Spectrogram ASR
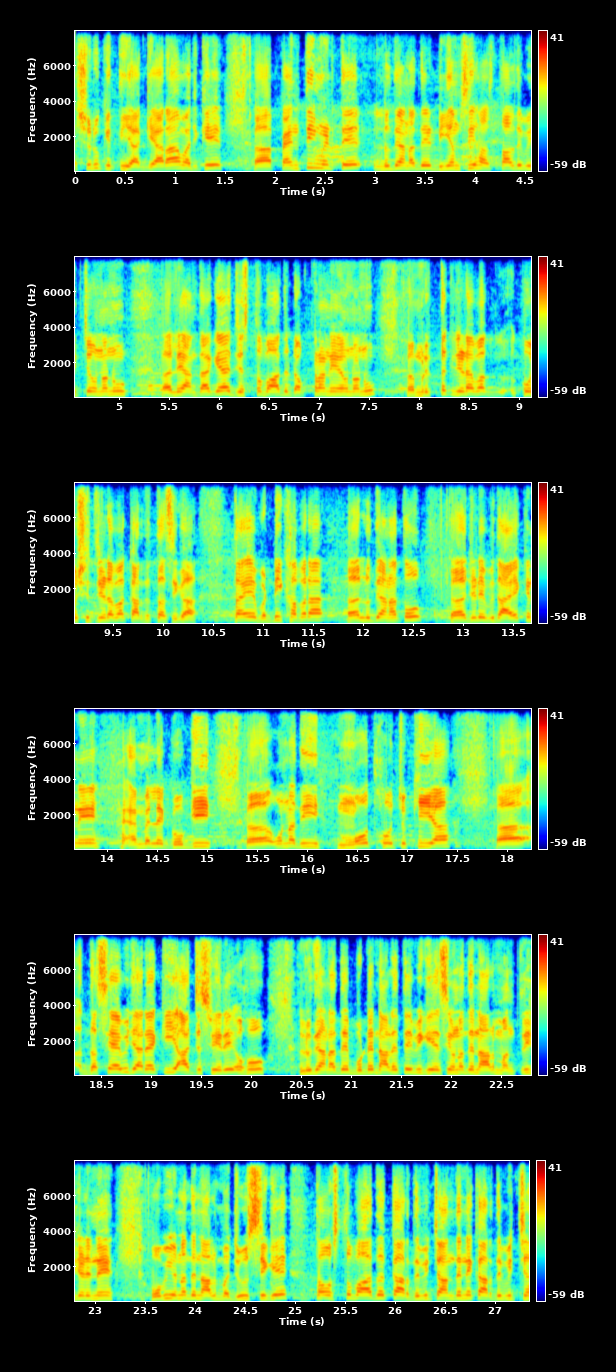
ਸ਼ੁਰੂ ਕੀਤੀ ਆ। 11:35 ਮਿੰਟ ਤੇ ਲੁਧਿਆਣਾ ਦੇ ਡੀਐਮਸੀ ਹਸਪਤਾਲ ਦੇ ਵਿੱਚ ਉਹਨਾਂ ਨੂੰ ਲਿਆਂਦਾ ਗਿਆ, ਜਿਸ ਤੋਂ ਬਾਅਦ ਡਾਕਟਰਾਂ ਨੇ ਉਹਨਾਂ ਨੂੰ ਮ੍ਰਿਤਕ ਜਿਹੜਾ ਵਾ, ਘੋਸ਼ਿਤ ਜਿਹੜਾ ਵਾ ਕਰ ਦਿੱਤਾ ਸੀਗਾ। ਤਾਂ ਇਹ ਵੱਡੀ ਖਬਰ ਆ ਲੁਧਿਆਣਾ ਤੋਂ ਜਿਹੜੇ ਵਿਧਾਇਕ ਨੇ ਐਮਐਲਏ ਗੋਗੀ ਉਹਨਾਂ ਦੀ ਮੌਤ ਹੋ ਚੁੱਕੀ ਆ। ਦੱਸਿਆ ਵੀ ਜਾ ਰਿਹਾ ਕਿ ਅੱਜ ਸਵੇਰੇ ਉਹ ਲੁਧਿਆਣਾ ਦੇ ਬੁੱਢੇ ਨਾਲੇ ਤੇ ਵੀ ਗਏ ਸੀ। ਉਹਨਾਂ ਦੇ ਨਾਲ ਮੰਤਰੀ ਜਿਹੜੇ ਨੇ, ਉਹ ਵੀ ਉਹਨਾਂ ਦੇ ਨਾਲ ਮੌਜੂਦ ਸੀਗੇ ਤਾਂ ਉਸ ਤੋਂ ਬਾਅਦ ਘਰ ਦੇ ਵਿੱਚ ਆਉਂਦੇ ਨੇ ਘਰ ਦੇ ਵਿੱਚ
